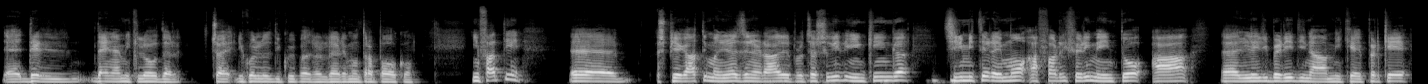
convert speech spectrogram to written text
eh, del dynamic loader, cioè di quello di cui parleremo tra poco. Infatti, eh, spiegato in maniera generale il processo di linking, ci limiteremo a far riferimento alle eh, librerie dinamiche, perché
